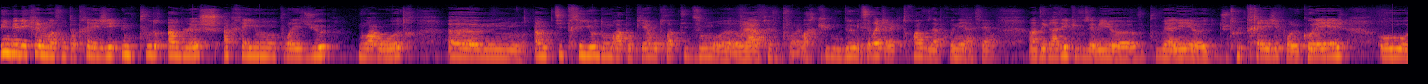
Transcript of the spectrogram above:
une bébé crème ou un fond de teint très léger, une poudre, un blush, un crayon pour les yeux, noir ou autre, euh, un petit trio d'ombres à paupières ou trois petites ombres. Euh, voilà, après vous pouvez en avoir qu'une ou deux, mais c'est vrai qu'avec trois vous apprenez à faire un dégradé, puis vous avez, euh, vous pouvez aller du truc très léger pour le collège au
